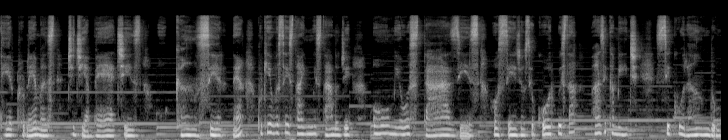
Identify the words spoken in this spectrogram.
ter problemas de diabetes câncer, né? Porque você está em um estado de homeostasis, ou seja, o seu corpo está basicamente se curando.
